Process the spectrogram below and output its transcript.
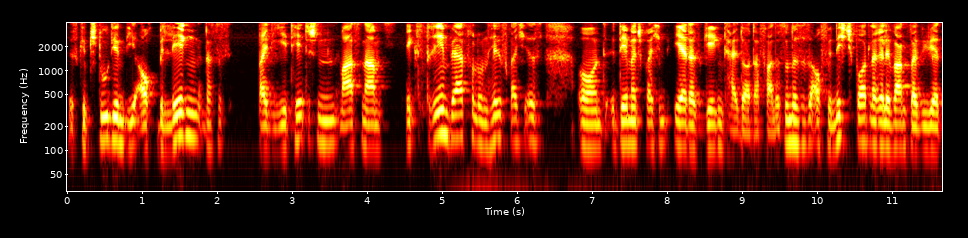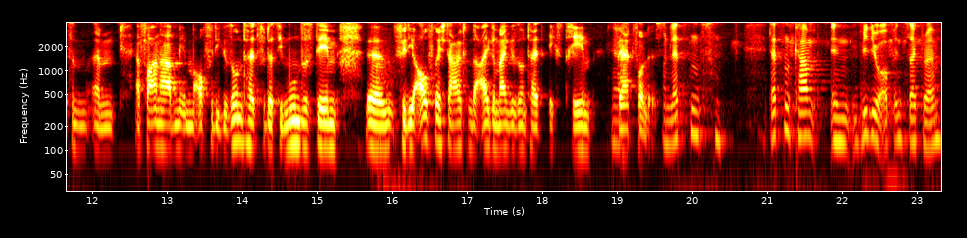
Es gibt Studien, die auch belegen, dass es bei diätetischen Maßnahmen extrem wertvoll und hilfreich ist und dementsprechend eher das Gegenteil dort der Fall ist. Und es ist auch für Nichtsportler relevant, weil wie wir jetzt ähm, erfahren haben, eben auch für die Gesundheit, für das Immunsystem, äh, für die Aufrechterhaltung der Allgemeingesundheit extrem ja. wertvoll ist. Und letztens Letztens kam ein Video auf Instagram,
